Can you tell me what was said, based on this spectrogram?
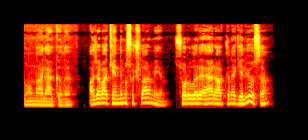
Bununla alakalı. Acaba kendimi suçlar mıyım? Soruları eğer aklına geliyorsa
